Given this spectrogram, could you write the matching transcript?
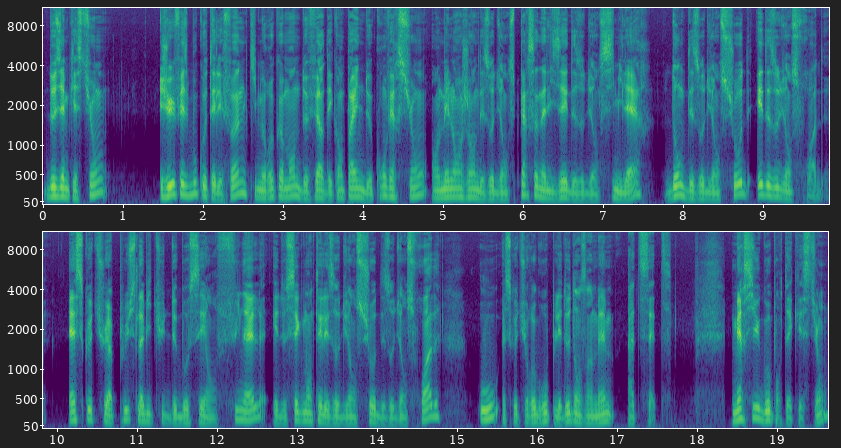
Deuxième question, j'ai eu Facebook au téléphone qui me recommande de faire des campagnes de conversion en mélangeant des audiences personnalisées et des audiences similaires, donc des audiences chaudes et des audiences froides. Est-ce que tu as plus l'habitude de bosser en funnel et de segmenter les audiences chaudes des audiences froides, ou est-ce que tu regroupes les deux dans un même ad set? Merci Hugo pour tes questions.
